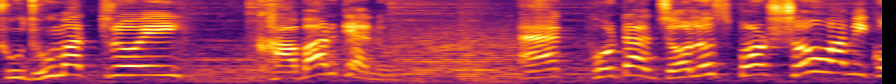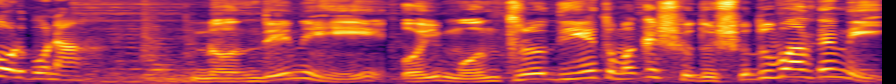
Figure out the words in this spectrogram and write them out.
শুধুমাত্র এই খাবার কেন? এক ফোঁটা জলস্পর্শও আমি করব না। নন্দিনী ওই মন্ত্র দিয়ে তোমাকে শুধু শুধু বাঁধেনি।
